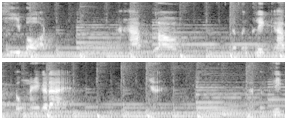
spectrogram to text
คีย์บอร์ดนะครับ เราจะเป็นคลิกครับ ตรงไหนก็ได้ ลิก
